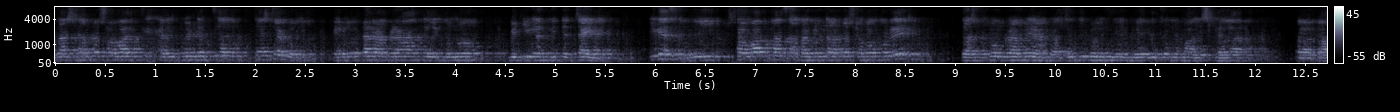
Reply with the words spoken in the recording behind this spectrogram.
লাস্টে আমরা সবার অ্যারেঞ্জমেন্টের চেষ্টা করি এর মধ্যে আমরা তাহলে কোনো মিটিং আর দিতে চাই না। ঠিক আছে? ওই সভা প্লাস আধা ঘণ্টা আমরা সভা করে জাস্ট প্রোগ্রামে আমরা যদি বলি যে মেয়েদের জন্য মালিশ খেলা বা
